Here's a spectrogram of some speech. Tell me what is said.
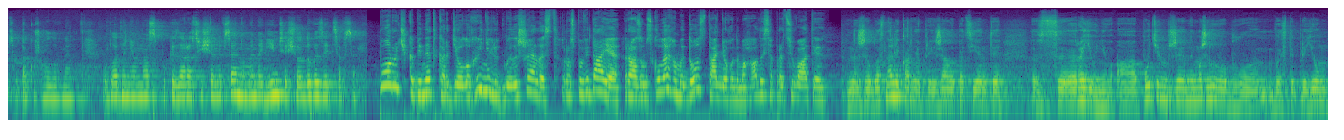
Це також головне. Обладнання в нас поки зараз ще не все, але ми надіємося, що довезеться все. Поруч кабінет кардіологині Людмили Шелест розповідає, разом з колегами до останнього намагалися працювати. У нас же обласна лікарня приїжджали пацієнти з районів, а потім вже неможливо було вести прийом, е,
